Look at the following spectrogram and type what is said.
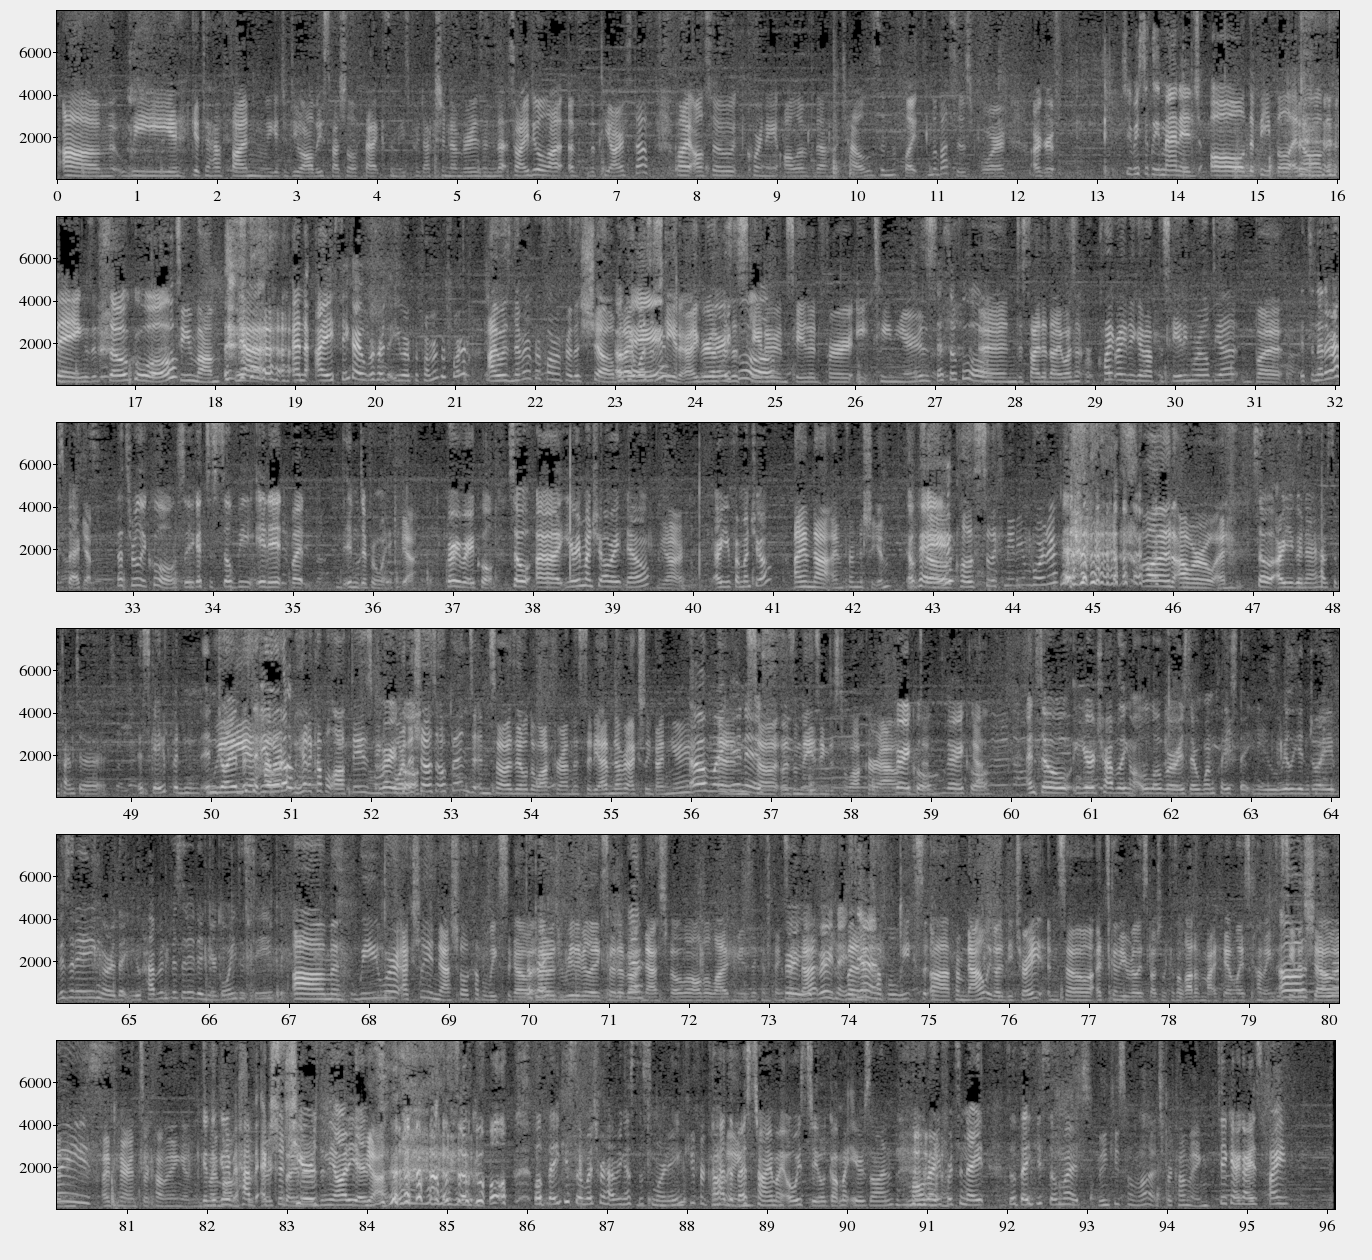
um, we get to have fun we get to do all these special effects and these production numbers and that, so I do a lot of the PR stuff but I also coordinate all of the hotels and the flights and the buses for our group. So you basically manage all the people and all the things. It's so cool. Team mom. yeah. And I think I overheard that you were a performer before? I was never a performer for the show, but okay. I was a skater. I grew Very up as a cool. skater and skated for 18 years. That's so cool. And decided that I wasn't quite ready to give up the skating world yet, but... It's another aspect. Yep. That's really cool. So you get to still be in it, but in a different way. Yeah. Very, very cool. So uh, you're in Montreal right now? We are. Are you from Montreal? I am not. I'm from Michigan. Okay. So close to the Canadian border. About an hour away. So are you going to have some time to escape and enjoy we the city a little? We had a couple off days before cool. the shows opened and so I was able to walk around the city. I've never actually been here. Oh my and goodness. so it was amazing just to walk around. Very cool. And, very cool. Yeah. And so you're traveling all over. Is there one place that you really enjoy visiting or that you haven't visited and you're going to see? Um, we were actually in Nashville a couple weeks ago okay. and I was really, really excited about yeah. Nashville all the live music and things very, like that. Very nice. But yeah. in a couple weeks uh, from now, we go to Detroit and so it's going to be really special because a lot of my family's coming to see oh, the show so nice. and my parents are coming and They're going to have extra excited. cheers in the audience. Yeah. So cool. Well, thank you so much for having us this morning. Thank you for coming. I had the best time. I always do. Got my ears on all ready for tonight. So thank you so much. Thank you so much for coming. Take care guys. Bye.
